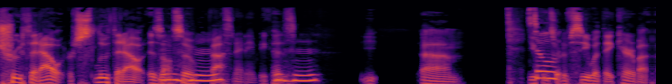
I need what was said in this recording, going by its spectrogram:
truth it out or sleuth it out is also Mhm. fascinating because Mhm. um, you So- can sort of see what they care about.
